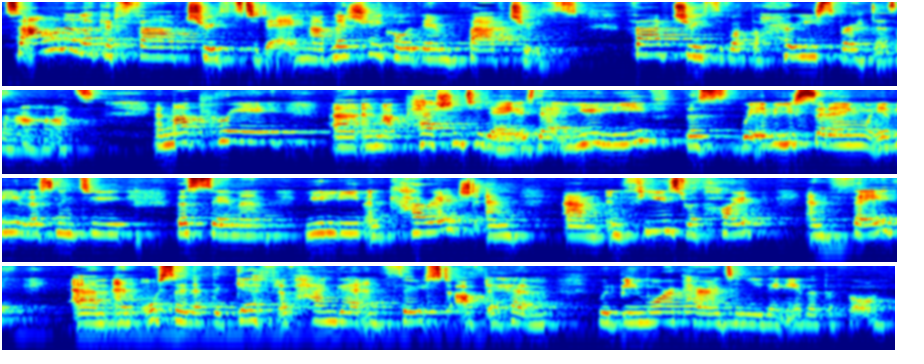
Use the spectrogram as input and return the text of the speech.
So I want to look at five truths today, and I've literally called them five truths. Five truths of what the Holy Spirit does in our hearts. And my prayer uh, and my passion today is that you leave this, wherever you're sitting, wherever you're listening to this sermon, you leave encouraged and um, infused with hope and faith, um, and also that the gift of hunger and thirst after Him would be more apparent in you than ever before.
